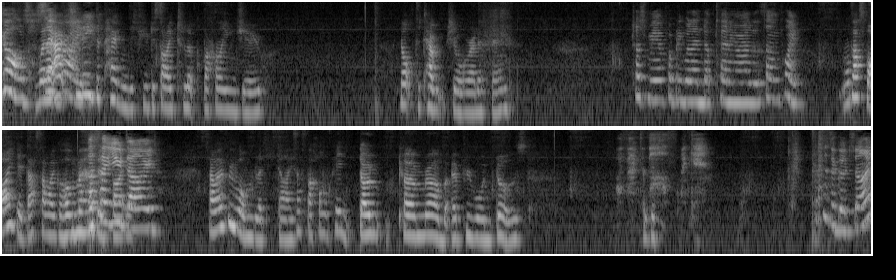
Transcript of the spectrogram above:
God. well, so it bright. actually depends if you decide to look behind you. Not to tempt you or anything. Trust me, I probably will end up turning around at some point. Well, that's what I did. That's how I got murdered. That's how by you it. died. That's how everyone bloody dies. That's the whole hint. Don't turn round, but everyone does. I found As a if- path again. This is a good sign.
